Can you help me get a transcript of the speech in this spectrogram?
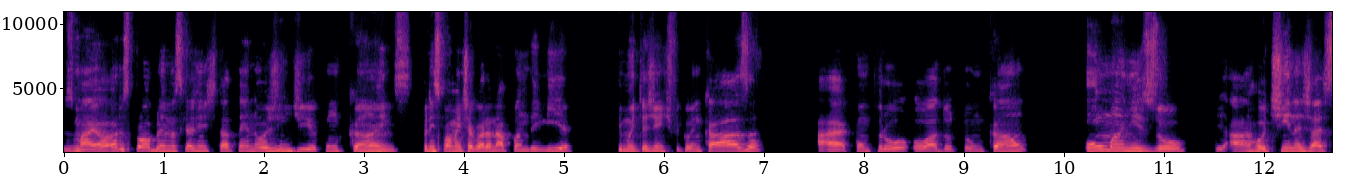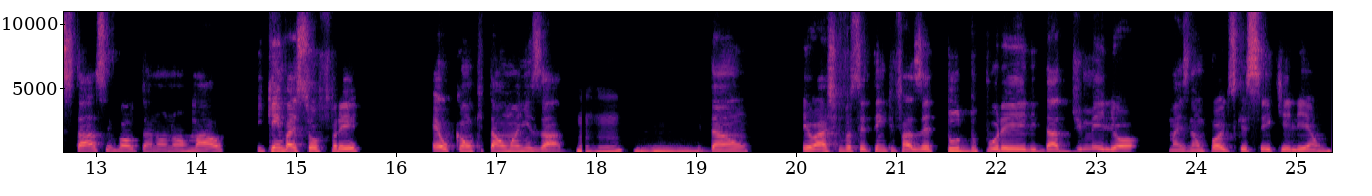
Os maiores problemas que a gente está tendo hoje em dia com cães, principalmente agora na pandemia, que muita gente ficou em casa, comprou ou adotou um cão, humanizou, a rotina já está se voltando ao normal, e quem vai sofrer é o cão que está humanizado. Uhum. Então, eu acho que você tem que fazer tudo por ele, dar de melhor, mas não pode esquecer que ele é um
